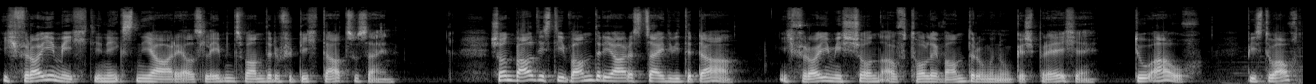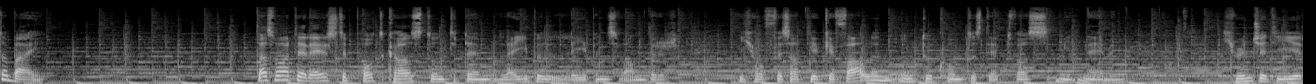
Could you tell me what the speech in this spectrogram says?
Ich freue mich, die nächsten Jahre als Lebenswanderer für dich da zu sein. Schon bald ist die Wanderjahreszeit wieder da. Ich freue mich schon auf tolle Wanderungen und Gespräche. Du auch. Bist du auch dabei? Das war der erste Podcast unter dem Label Lebenswanderer. Ich hoffe, es hat dir gefallen und du konntest etwas mitnehmen. Ich wünsche dir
